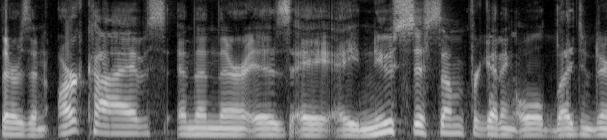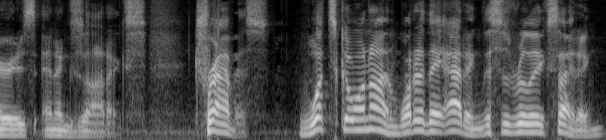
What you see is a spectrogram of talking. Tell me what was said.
There's an archives, and then there is a, a new system for getting old legendaries and exotics. Travis, what's going on? What are they adding? This is really exciting.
